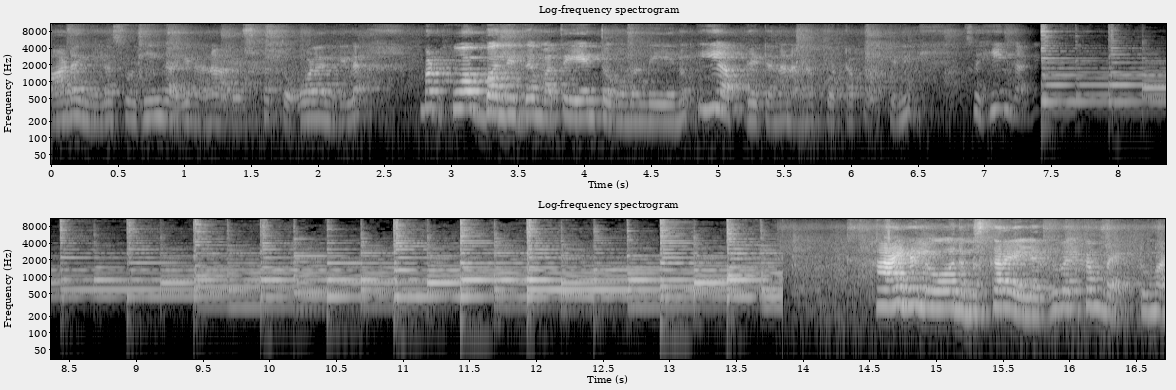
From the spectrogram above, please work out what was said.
ಮಾಡೋಂಗಿಲ್ಲ. ಸೊ ಹೀಗಾಗಿ ನಾನು ಆ ರಿಸ್ಕ್ ತೊಗೊಳಂಗಿಲ್ಲ. ಬಟ್ ಹೋಗಿ ಬಂದಿದ್ದೆ ಮತ್ತು ಏನು ತೊಗೊಂಬಂದೆ ಏನು ಈ ಅಪ್ಡೇಟನ್ನು ನಾನು ಕೊಟ್ಟ ಕೊಡ್ತೀನಿ. ಸೊ ಹೀಗಾಗಿ ಹಾಯ್ ಹಲೋ ನಮಸ್ಕಾರ ಎಲ್ಲರಿಗೂ. Welcome back to my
